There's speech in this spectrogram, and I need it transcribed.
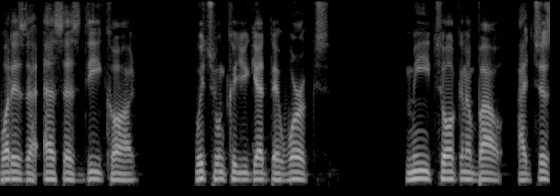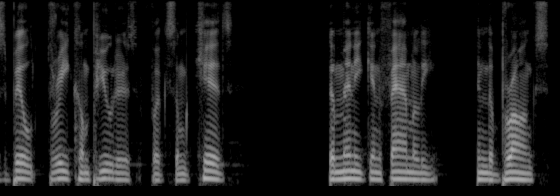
what is a SSD card, which one could you get that works. Me talking about I just built three computers for some kids, Dominican family in the Bronx.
